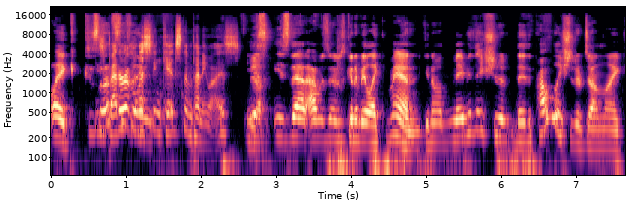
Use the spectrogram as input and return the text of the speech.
like because He's better at molesting kids than Pennywise. is, is that I was I was gonna be like, man, you know, maybe they should have they probably should have done like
